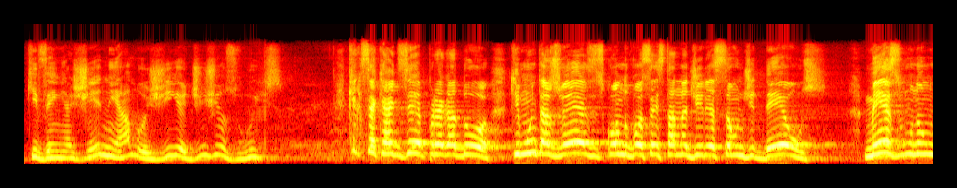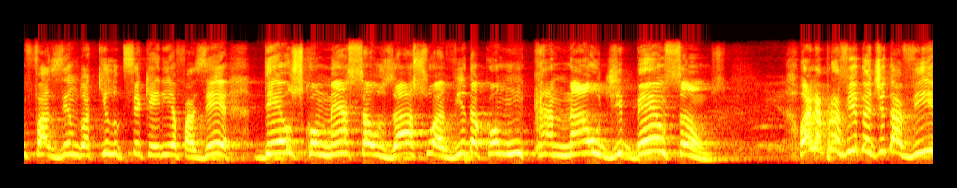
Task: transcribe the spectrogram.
que vem a genealogia de Jesus. O que você quer dizer, pregador? Que muitas vezes, quando você está na direção de Deus, mesmo não fazendo aquilo que você queria fazer, Deus começa a usar a sua vida como um canal de bênçãos. Olha para a vida de Davi.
